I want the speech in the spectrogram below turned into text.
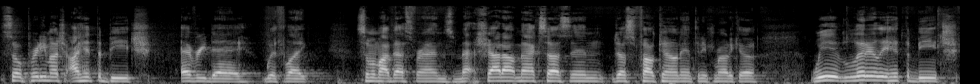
so pretty much I hit the beach every day with like some of my best friends. Shout out Max Husson, Justin Falcone, Anthony Promotico. We literally hit the beach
